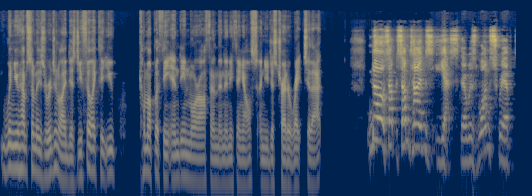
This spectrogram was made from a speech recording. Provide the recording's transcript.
when you have some of these original ideas do you feel like that you come up with the ending more often than anything else and you just try to write to that No, some, sometimes yes. There was one script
